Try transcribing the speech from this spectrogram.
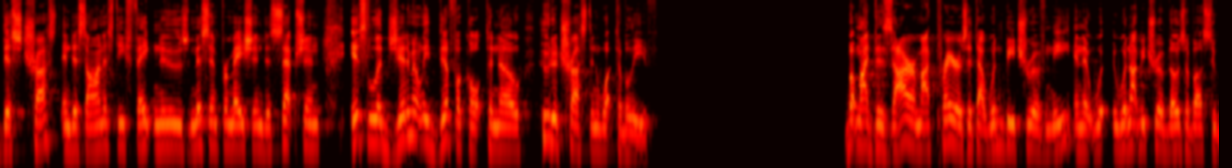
distrust and dishonesty, fake news, misinformation, deception. It's legitimately difficult to know who to trust and what to believe. But my desire, my prayer is that that wouldn't be true of me and that it would not be true of those of us who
